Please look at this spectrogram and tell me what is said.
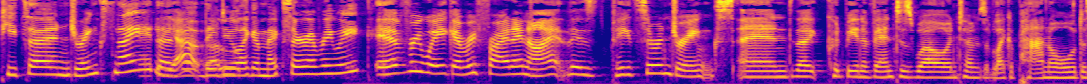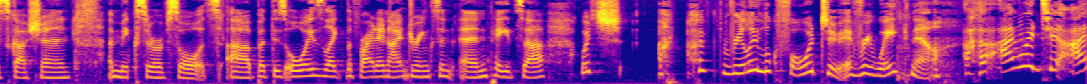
pizza and drinks night? Uh, Yeah, They do like a mixer every week? every week every friday night there's pizza and drinks and there could be an event as well in terms of like a panel discussion a mixer of sorts uh, but there's always like the friday night drinks and, and pizza which I- I really look forward to every week now. I would too. I,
